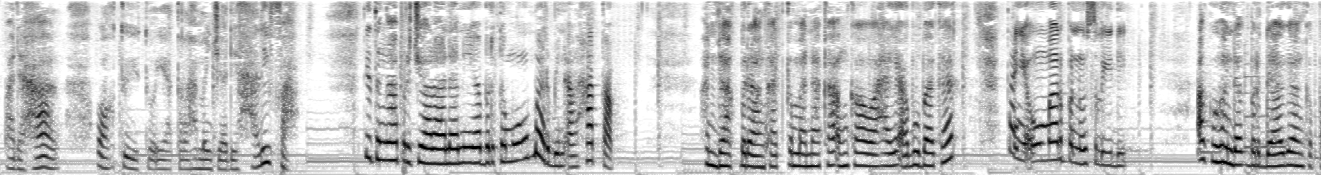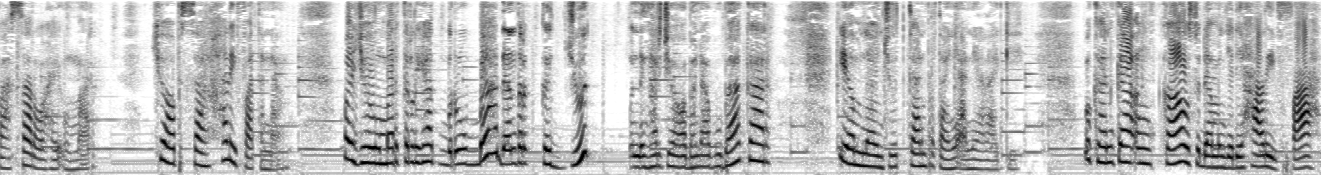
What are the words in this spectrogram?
Padahal waktu itu ia telah menjadi khalifah. Di tengah perjalanan ia bertemu Umar bin Al-Hattab. Hendak berangkat ke manakah engkau wahai Abu Bakar? Tanya Umar penuh selidik. Aku hendak berdagang ke pasar, wahai Umar. Jawab sang khalifah tenang. Wajah Umar terlihat berubah dan terkejut mendengar jawaban Abu Bakar. Ia melanjutkan pertanyaannya lagi. Bukankah engkau sudah menjadi khalifah?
